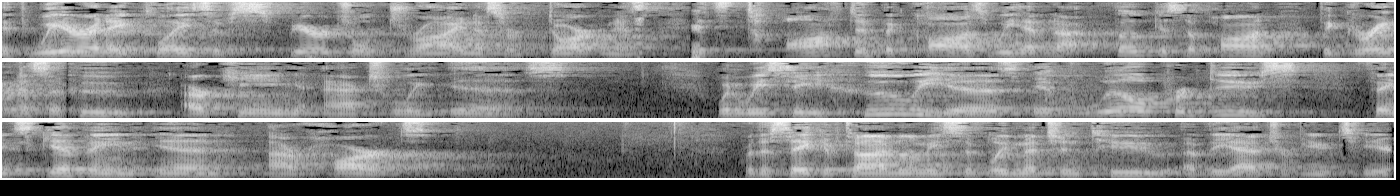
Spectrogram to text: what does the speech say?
If we are in a place of spiritual dryness or darkness, it's often because we have not focused upon the greatness of who our King actually is. When we see who He is, it will produce thanksgiving in our hearts. For the sake of time, let me simply mention two of the attributes here.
